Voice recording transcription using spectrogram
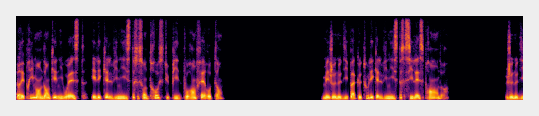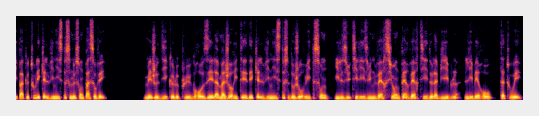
réprimandant Kenny West, et les calvinistes sont trop stupides pour en faire autant. Mais je ne dis pas que tous les calvinistes s'y laissent prendre. Je ne dis pas que tous les calvinistes ne sont pas sauvés. Mais je dis que le plus gros et la majorité des calvinistes d'aujourd'hui sont, ils utilisent une version pervertie de la Bible, libéraux, tatoués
